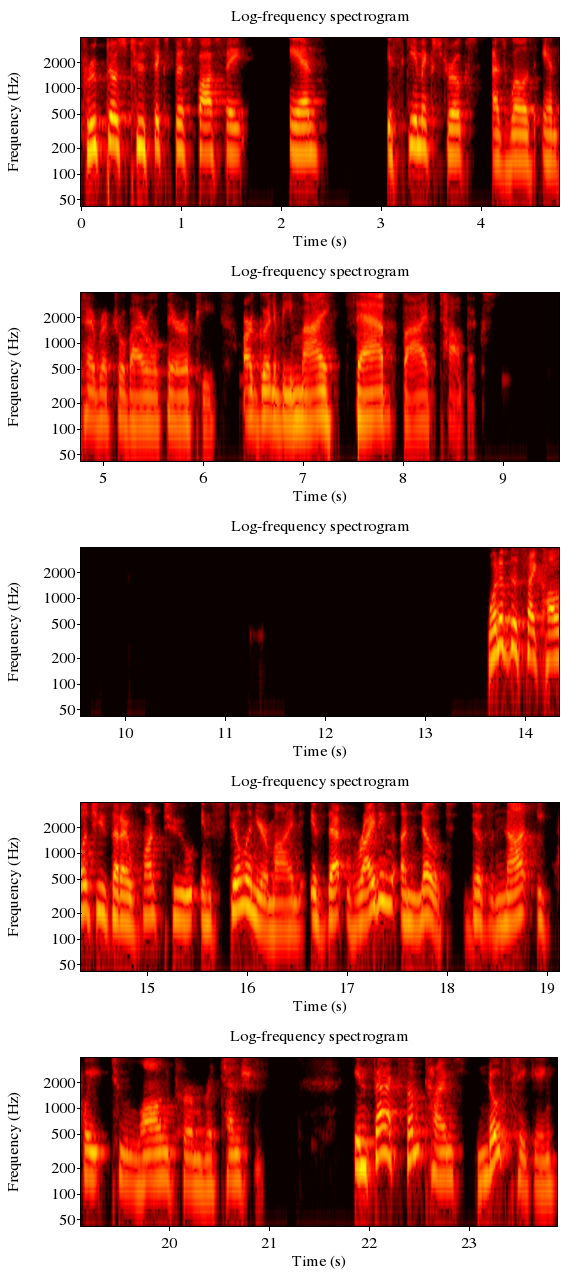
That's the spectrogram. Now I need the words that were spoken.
fructose 2,6 bisphosphate, and ischemic strokes, as well as antiretroviral therapy, are going to be my Fab Five topics. One of the psychologies that I want to instill in your mind is that writing a note does not equate to long term retention. In fact, sometimes note taking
